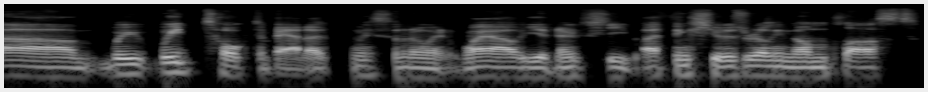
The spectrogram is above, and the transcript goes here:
Um, we we talked about it. We sort of went, "Wow, you know, she." I think she was really nonplussed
